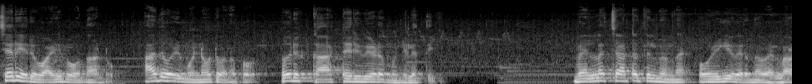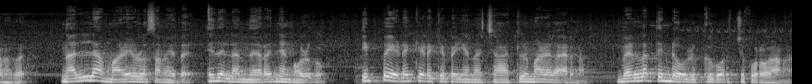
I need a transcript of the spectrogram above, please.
ചെറിയൊരു വഴി പോകുന്ന കണ്ടു. അതുവഴി മുന്നോട്ട് വന്നപ്പോൾ ഒരു കാട്ടരുവിയുടെ മുന്നിലെത്തി. വെള്ളച്ചാട്ടത്തിൽ നിന്ന് ഒഴുകി വരുന്ന വെള്ളമാണത് നല്ല മഴയുള്ള സമയത്ത് ഇതെല്ലാം നിറഞ്ഞങ്ങൊഴുകും. ഇപ്പോൾ ഇടയ്ക്കിടയ്ക്ക് പെയ്യുന്ന ചാറ്റൽ മഴ കാരണം വെള്ളത്തിന്റെ ഒഴുക്ക് കുറച്ച് കുറവാണ്.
